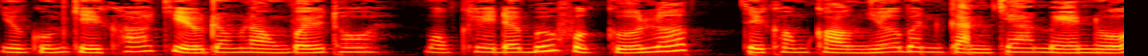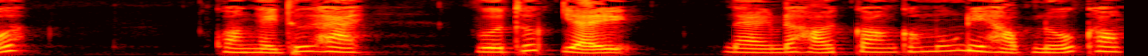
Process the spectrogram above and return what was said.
Nhưng cũng chỉ khó chịu trong lòng vậy thôi, một khi đã bước vào cửa lớp thì không còn nhớ bên cạnh cha mẹ nữa. Qua ngày thứ hai, vừa thức dậy, nàng đã hỏi con có muốn đi học nữa không?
